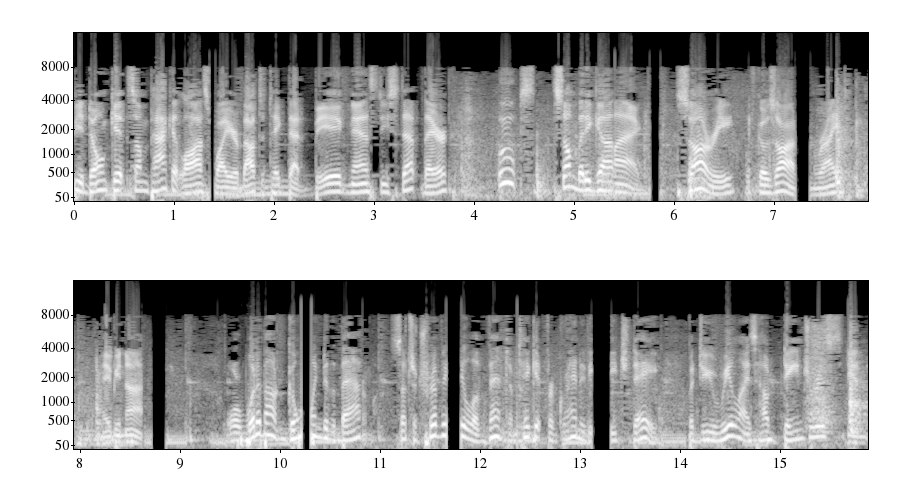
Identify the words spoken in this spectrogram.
you don't get some packet loss while you're about to take that big nasty step there. Oops, somebody got lag. Sorry, it goes on, right? Maybe not. Or what about going to the bathroom? Such a trivial event, I take it for granted each day. But do you realize how dangerous and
